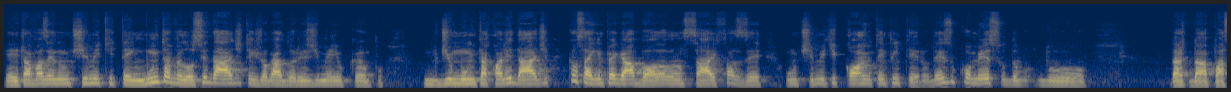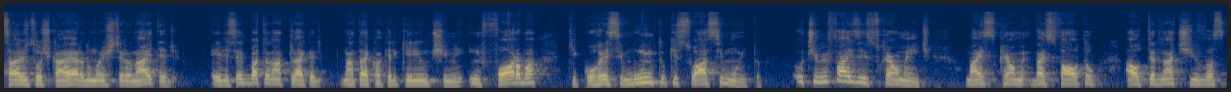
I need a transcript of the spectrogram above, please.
Ele está fazendo um time que tem muita velocidade, tem jogadores de meio campo de muita qualidade, conseguem pegar a bola, lançar e fazer um time que corre o tempo inteiro. Desde o começo do, do da, da, passagem do Solskjaer no Manchester United, ele sempre bateu na tecla, na tecla que ele queria um time em forma, que corresse muito, que suasse muito. O time faz isso realmente, mas, realmente, mas faltam alternativas.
